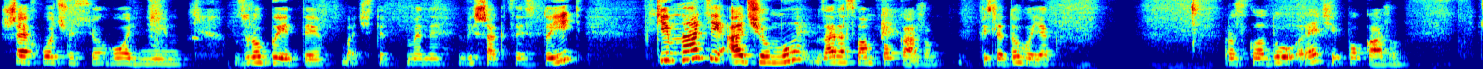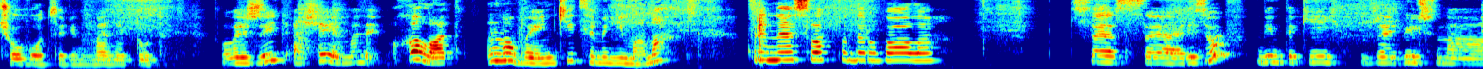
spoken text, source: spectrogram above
Ще хочу сьогодні зробити. Бачите, в мене вішак цей стоїть в кімнаті. А чому? Зараз вам покажу. Після того, як розкладу речі, покажу, чого це він в мене тут лежить. А ще є в мене халат. новенький. Це мені мама принесла, подарувала. Це з е, Reserve. Він такий вже більш на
